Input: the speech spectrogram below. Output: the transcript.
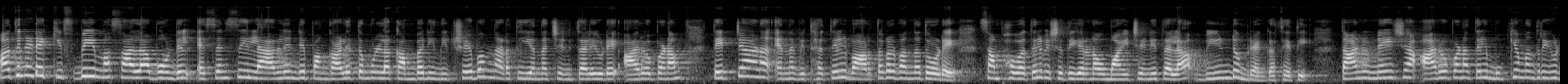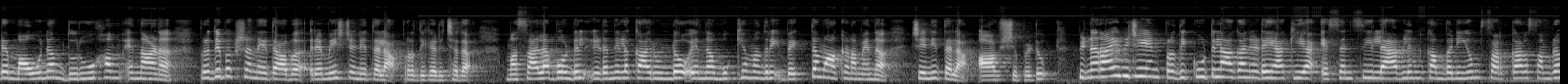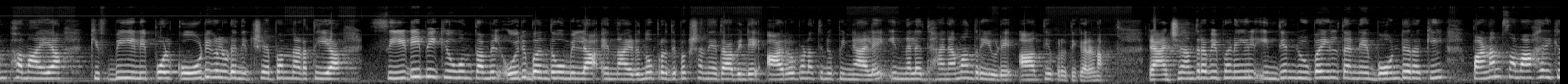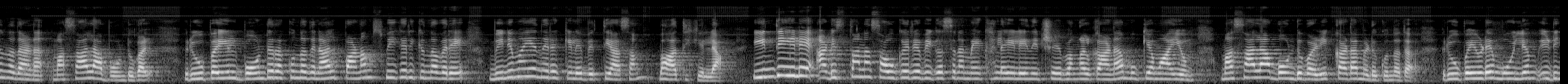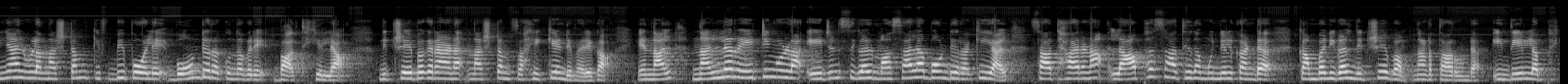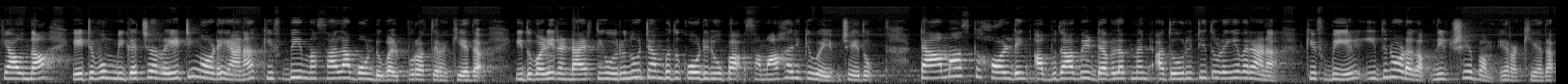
അതിനിടെ കിഫ്ബി മസാല ബോണ്ടിൽ എസ് എൻ സി ലാവലിന്റെ പങ്കാളിത്തമുള്ള കമ്പനി നിക്ഷേപം നടത്തിയെന്ന ചെന്നിത്തലയുടെ ആരോപണം തെറ്റാണ് എന്ന വിധത്തിൽ വാർത്തകൾ വന്നതോടെ സംഭവത്തിൽ വിശദീകരണവുമായി ചെന്നിത്തല വീണ്ടും രംഗത്തെത്തി. താൻ ഉന്നയിച്ച ആരോപണത്തിൽ മുഖ്യമന്ത്രിയുടെ മൗനം ദുരൂഹം എന്നാണ് പ്രതിപക്ഷ നേതാവ് രമേശ് ചെന്നിത്തല പ്രതികരിച്ചത്. മസാല ബോണ്ടിൽ ഇടനിലക്കാരുണ്ടോ എന്ന് മുഖ്യമന്ത്രി വ്യക്തമാക്കണമെന്ന് ചെന്നിത്തല ആവശ്യപ്പെട്ടു. പിണറായി വിജയൻ പ്രതിക്കൂട്ടിലാകാനിടയാക്കിയ എസ് എൻ സി ലാവ്ലിൻ കമ്പനിയും സർക്കാർ സംരംഭമായ കിഫ്ബിയിൽ ഇപ്പോൾ കോടികളുടെ നിക്ഷേപം നടത്തിയ സി ഡി പി ക്യൂവും തമ്മിൽ ഒരു ബന്ധവുമില്ല എന്നായിരുന്നു പ്രതിപക്ഷ നേതാവിന്റെ ആരോപണത്തിനു പിന്നാലെ ഇന്നലെ ധനമന്ത്രിയുടെ ആദ്യ പ്രതികരണം. രാജ്യാന്തര വിപണിയിൽ ഇന്ത്യൻ രൂപയിൽ തന്നെ ബോണ്ട് ഇറക്കി പണം സമാഹരിക്കുന്നതാണ് മസാല ബോണ്ടുകൾ. രൂപയിൽ ബോണ്ട് ഇറക്കുന്നതിനാൽ പണം സ്വീകരിക്കുന്നവരെ വിനിമയ നിരക്കിലെ വ്യത്യാസം ബാധിക്കില്ല. ഇന്ത്യയിലെ അടിസ്ഥാന സൗകര്യ വികസന മേഖലയിലെ നിക്ഷേപങ്ങൾക്കാണ് മുഖ്യമായും മസാല ബോണ്ട് വഴി കടമെടുക്കുന്നത്. രൂപയുടെ മൂല്യം ഇടിഞ്ഞാലുള്ള നഷ്ടം കിഫ്ബി പോലെ ബോണ്ട് ഇറക്കുന്നവരെ ബാധിക്കില്ല. നിക്ഷേപകരാണ് നഷ്ടം സഹിക്കേണ്ടി വരിക. എന്നാൽ നല്ല റേറ്റിംഗ് ഉള്ള ഏജൻസികൾ മസാല ബോണ്ട് ഇറക്കിയാൽ സാധാരണ ലാഭസാധ്യത മുന്നിൽ കണ്ട് കമ്പനികൾ നിക്ഷേപം നടത്താറുണ്ട്. ഇന്ത്യയിൽ ലഭിക്കാവുന്ന ഏറ്റവും മികച്ച റേറ്റിംഗോടെയാണ് കിഫ്ബി മസാല ബോണ്ടുകൾ പുറത്തിറക്കിയത്. ഇതുവഴി രണ്ടായിരത്തി ഒരുന്നൂറ്റമ്പത് കോടി രൂപ സമാഹരിക്കുകയും ചെയ്തു. Temasek holding Abu Dhabi development authority തുടങ്ങിയവരാണ് കിഫ്ബിയിൽ ഇതിനോടകം നിക്ഷേപം ഇറക്കിയത്.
